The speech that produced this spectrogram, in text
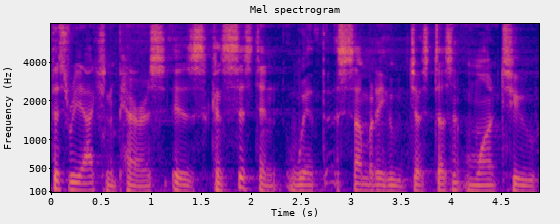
This reaction in Paris is consistent with somebody who just doesn't want to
